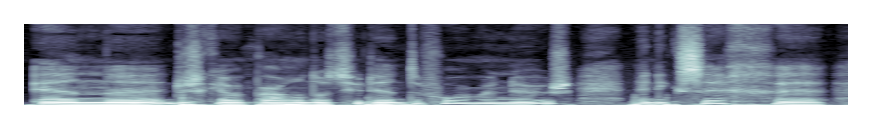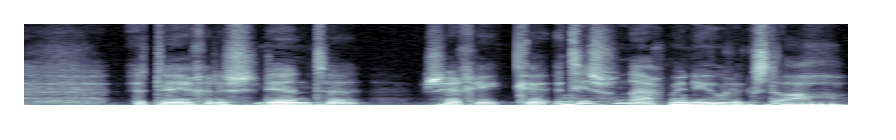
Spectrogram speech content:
En eh, dus ik heb een paar honderd studenten voor mijn neus. En ik zeg eh, tegen de studenten, zeg ik, het is vandaag mijn huwelijksdag.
